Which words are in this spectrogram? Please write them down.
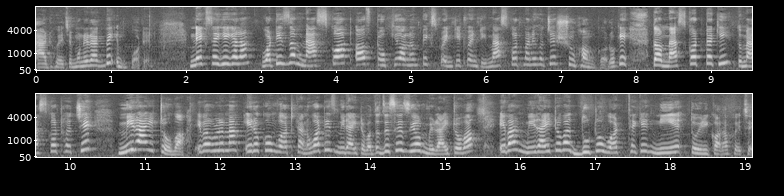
অ্যাড হয়েছে। মনে রাখবে ইম্পর্টেন্ট নেক্সট এগিয়ে গেলাম। What is the mascot of Tokyo Olympics twenty twenty mascot মানে হচ্ছে শুভঙ্কর ওকে তো ম্যাসকটটা কি? তো ম্যাসকট হচ্ছে মিরাইটোভা এবার বললাম ম্যাম এরকম ওয়ার্ড কেন? হোয়াট ইজ মিরাইটোভা তো দিস ইজ ইয়োর মিরাইটোভা এবার মিরাইটোভা দুটো ওয়ার্ড থেকে নিয়ে তৈরি করা হয়েছে।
